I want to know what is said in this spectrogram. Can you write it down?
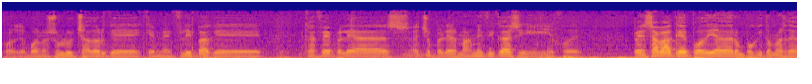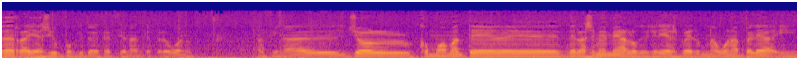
porque bueno, es un luchador que, que me flipa, que, que hace peleas, ha hecho peleas magníficas y, joder, pensaba que podía dar un poquito más de guerra y ha sido un poquito decepcionante, pero bueno, al final yo como amante de, de las MMA lo que quería es ver una buena pelea y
